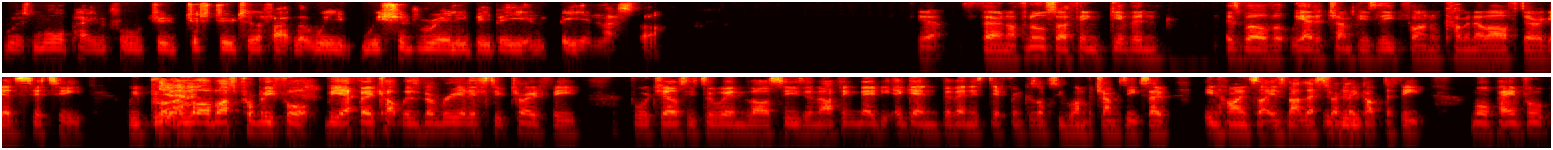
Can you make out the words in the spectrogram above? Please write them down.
was more painful due, just due to the fact that we we should really be beating beating Leicester. Yeah, fair enough. And also, I think given as well that we had a Champions League final coming up after against City, we put Yeah. a lot of us probably thought the FA Cup was the realistic trophy for Chelsea to win last season. I think maybe again, but then it's different because obviously we won the Champions League. So in hindsight, is that Leicester FA Mhm. Cup defeat more painful?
